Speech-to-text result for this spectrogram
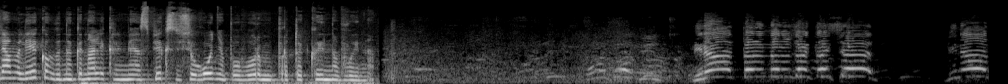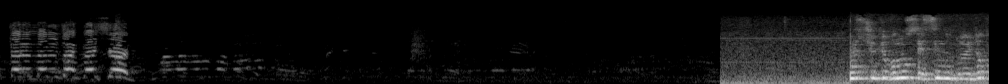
Аслям алейкум, ви на каналі Кремія Спікс і сьогодні поговоримо про такі новини. Çünkü bunun sesini duyduk.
